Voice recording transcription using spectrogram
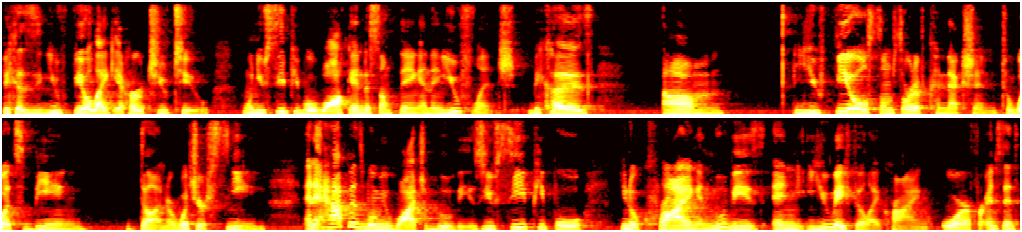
because you feel like it hurts you too. When you see people walk into something and then you flinch because um, you feel some sort of connection to what's being done or what you're seeing. And it happens when we watch movies. You see people you know, crying in movies and you may feel like crying. Or for instance,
